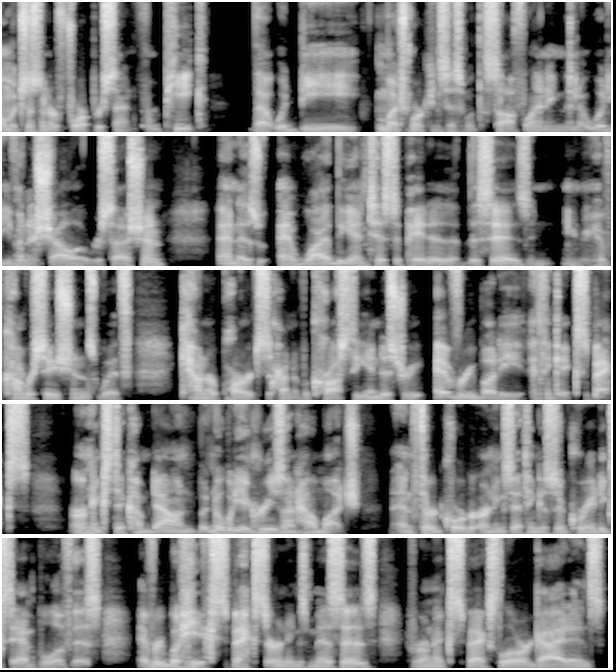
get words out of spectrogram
almost just under 4% from peak that would be much more consistent with a soft landing than it would even a shallow recession. And as and widely anticipated that this is, and you, have conversations with counterparts kind of across the industry, everybody I think expects earnings to come down, but nobody agrees on how much. And third quarter earnings, I think, is a great example of this. Everybody expects earnings misses, everyone expects lower guidance.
